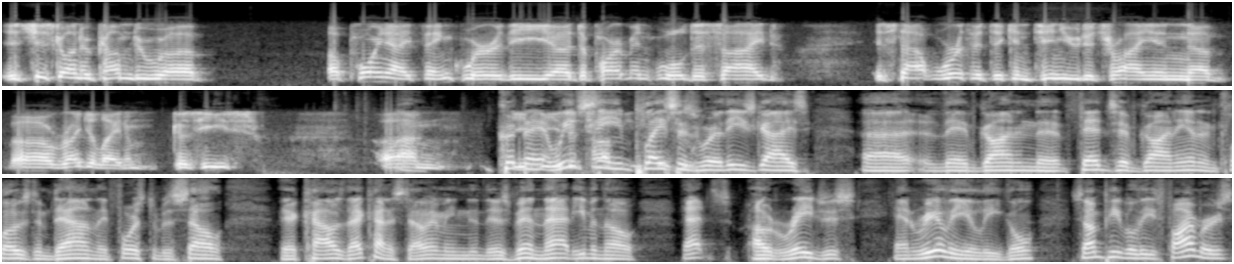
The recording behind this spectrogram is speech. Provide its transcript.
it's just going to come to a, a point I think where the uh, department will decide it's not worth it to continue to try and uh, uh, regulate him because he's. Um, Could he- they? he's We've tough- seen places where these guys, uh, they've gone, the feds have gone in and closed them down. They forced them to sell their cows, that kind of stuff. I mean, there's been that, even though that's outrageous and really illegal. Some people, these farmers,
